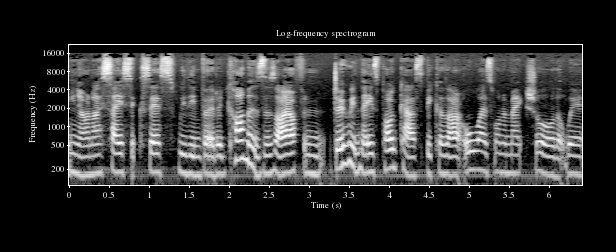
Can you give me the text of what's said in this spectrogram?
You know, and I say success with inverted commas as I often do in these podcasts because I always want to make sure that we're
